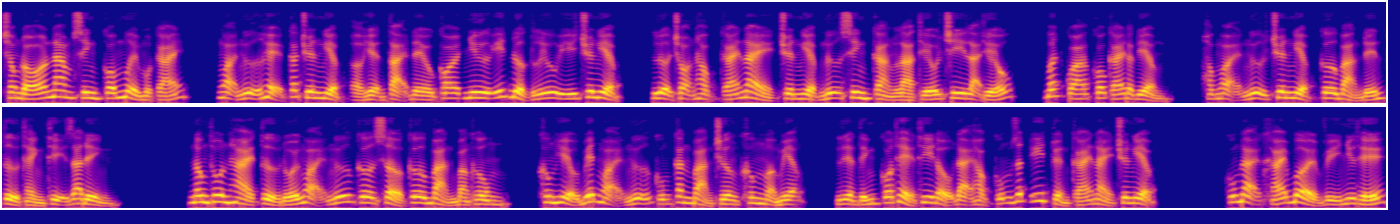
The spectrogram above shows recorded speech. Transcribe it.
trong đó nam sinh có 11 cái, ngoại ngữ hệ các chuyên nghiệp ở hiện tại đều coi như ít được lưu ý chuyên nghiệp, lựa chọn học cái này chuyên nghiệp nữ sinh càng là thiếu chi lại thiếu, bất quá có cái đặc điểm, học ngoại ngữ chuyên nghiệp cơ bản đến từ thành thị gia đình. Nông thôn hài tử đối ngoại ngữ cơ sở cơ bản bằng không, không hiểu biết ngoại ngữ cũng căn bản trường không mở miệng, liền tính có thể thi đậu đại học cũng rất ít tuyển cái này chuyên nghiệp. Cũng đại khái bởi vì như thế,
